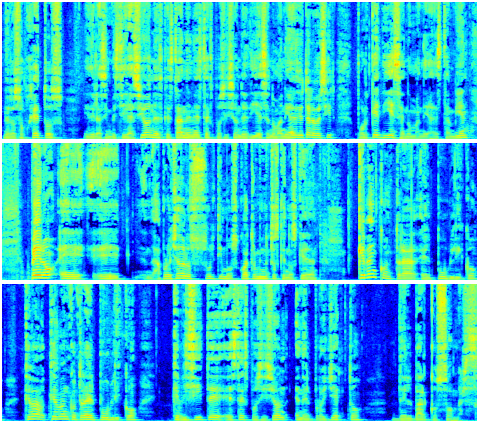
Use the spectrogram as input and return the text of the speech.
de los objetos y de las investigaciones que están en esta exposición de 10 en humanidades. Yo te lo voy a decir por qué 10 en humanidades también. Pero eh, eh, aprovechando los últimos cuatro minutos que nos quedan, ¿qué va a encontrar el público? ¿Qué va, qué va a encontrar el público que visite esta exposición en el proyecto del barco Somers?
